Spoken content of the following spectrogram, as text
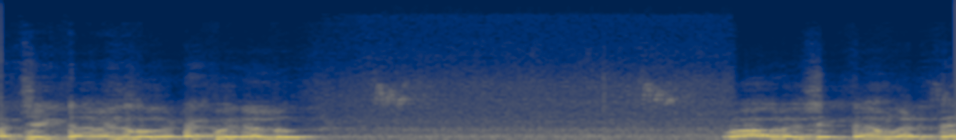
ఆ చెక్ డ్యామ్ ఎందుకు కట్టకపోయారు వాళ్ళు వాగులో చెక్ డ్యామ్ కడితే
